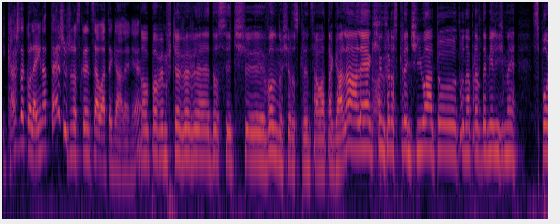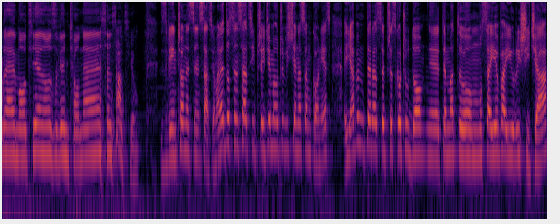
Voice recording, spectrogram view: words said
i każda kolejna też już rozkręcała tę galę, nie? No powiem szczerze, że dosyć e, wolno się rozkręcała ta gala, ale jak się już rozkręciła, to, to naprawdę mieliśmy spore emocje, no zwieńczone sensacją. zwieńczone sensacją, ale do sensacji przejdziemy oczywiście na sam koniec. Ja bym teraz przeskoczył do e, tematu Musajewa i Jurishicia.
